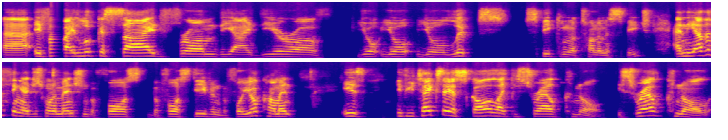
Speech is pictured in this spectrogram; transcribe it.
Uh, if I look aside from the idea of your, your, your lips speaking autonomous speech, and the other thing I just want to mention before, before Stephen, before your comment, is if you take, say, a scholar like Israel Knohl, Israel Knohl,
